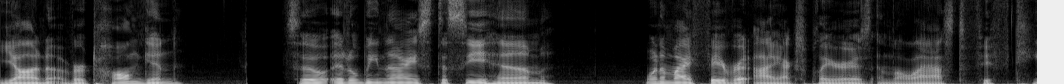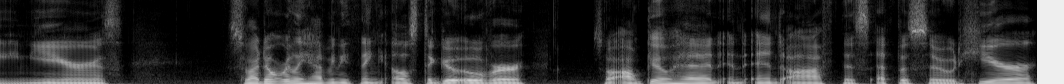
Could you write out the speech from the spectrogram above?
Jan Vertonghen. So it'll be nice to see him, one of my favorite Ajax players in the last 15 years. So I don't really have anything else to go over. So I'll go ahead and end off this episode here.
